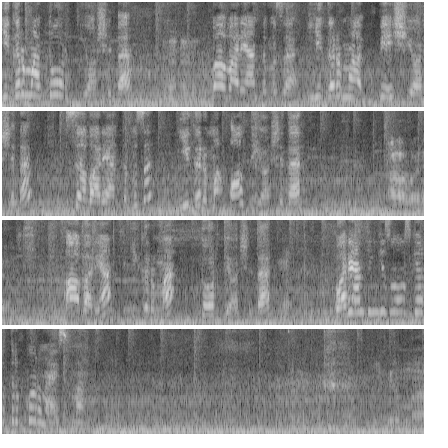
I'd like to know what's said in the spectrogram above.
yigirma to'rt yoshida b variantimiz yigirma besh yoshida s variantimiz yigirma olti yoshida a variant a variant yigirma to'rt yoshida variantingizni o'zgartirib ko'rmaysizmi? Yigirma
